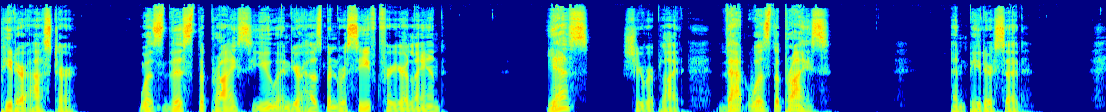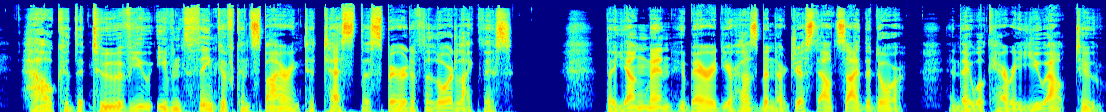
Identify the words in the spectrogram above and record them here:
Peter asked her, Was this the price you and your husband received for your land? Yes, she replied, that was the price. And Peter said, How could the two of you even think of conspiring to test the Spirit of the Lord like this? The young men who buried your husband are just outside the door, and they will carry you out too.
